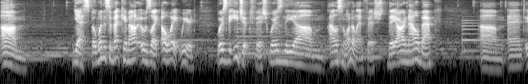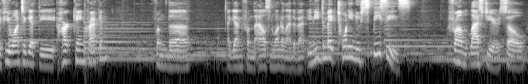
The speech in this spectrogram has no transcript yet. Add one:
Um, yes, but when this event came out, it was like, oh wait, weird. Where's the Egypt fish? Where's the um, Alice in Wonderland fish? They are now back. Um, and if you want to get the Heart King Kraken from the, again, from the Alice in Wonderland event, you need to make 20 new species from last year. So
